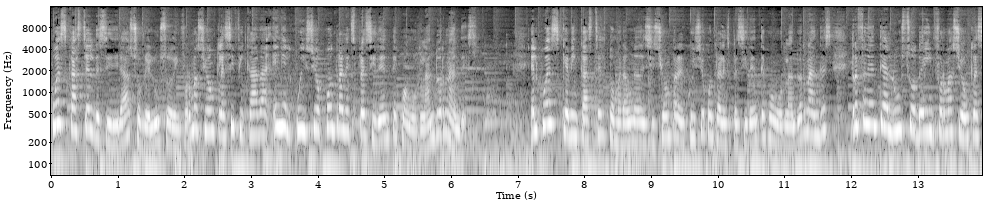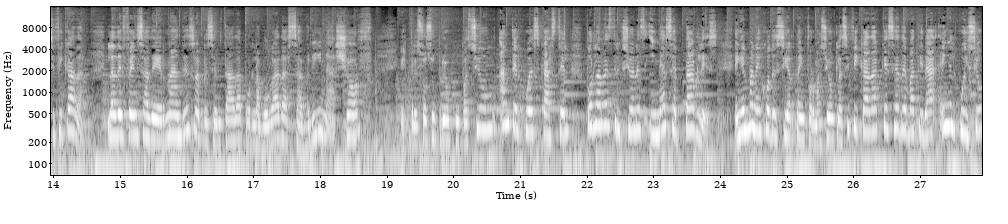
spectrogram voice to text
Juez Castel decidirá sobre el uso de información clasificada en el juicio contra el expresidente Juan Orlando Hernández. El juez Kevin Castell tomará una decisión para el juicio contra el expresidente Juan Orlando Hernández referente al uso de información clasificada. La defensa de Hernández, representada por la abogada Sabrina Schorf, expresó su preocupación ante el juez Castell por las restricciones inaceptables en el manejo de cierta información clasificada que se debatirá en el juicio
